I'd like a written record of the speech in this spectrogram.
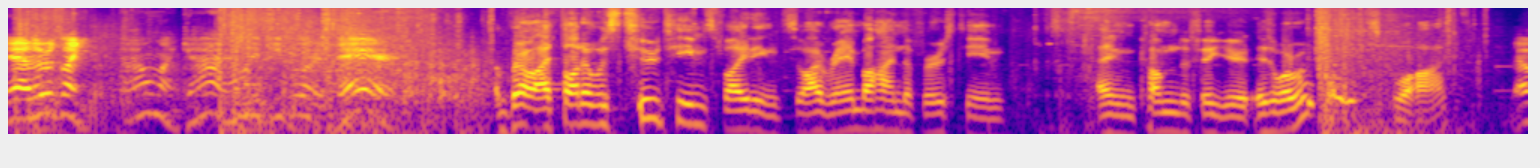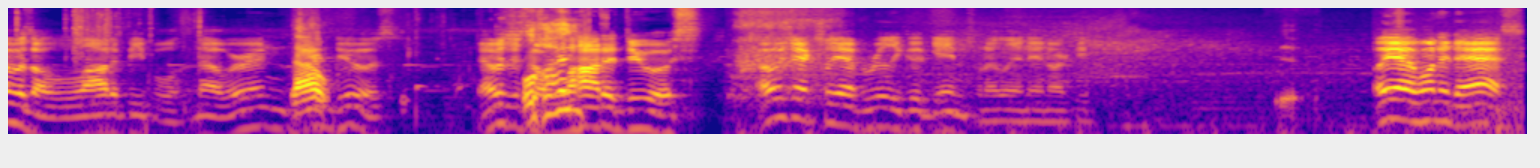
Yeah, there was like, oh my god, how many people are there? Bro, I thought it was two teams fighting, so I ran behind the first team, and come to figure, is where we playing squad? That was a lot of people. No, we're in, we're in duos. That was just What? a lot of duos. I always actually have really good games when I land Anarchy. Yeah. Oh yeah, I wanted to ask.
